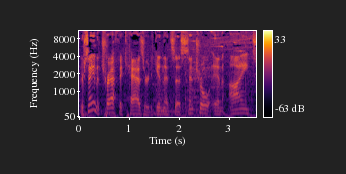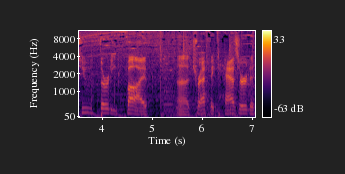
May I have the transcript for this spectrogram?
They're saying a traffic hazard. Again, that's uh, Central and I 235. Uh, traffic hazard.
